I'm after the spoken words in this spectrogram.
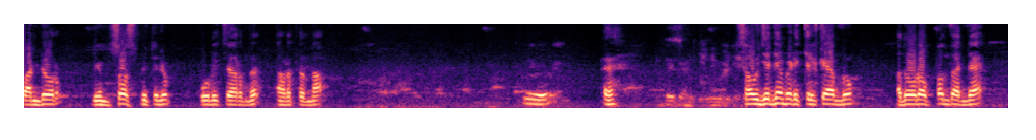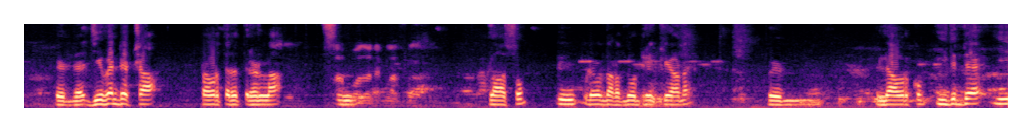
വണ്ടൂർ നിംസ് ഹോസ്പിറ്റലും കൂടി ചേർന്ന് നടത്തുന്ന സൗജന്യ മെഡിക്കൽ ക്യാമ്പും അതോടൊപ്പം തന്നെ പിന്നെ ജീവൻ രക്ഷാ പ്രവർത്തനത്തിലുള്ള ക്ലാസ്സും ഇവിടെ നടന്നുകൊണ്ടിരിക്കുകയാണ്. പിന്നെ എല്ലാവർക്കും ഇതിന്റെ ഈ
